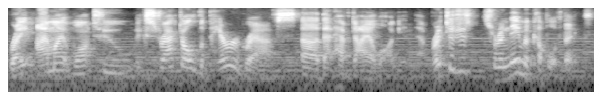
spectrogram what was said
right? I might want to extract all the paragraphs uh, that have dialogue in them, right? To just sort of name a couple of things.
